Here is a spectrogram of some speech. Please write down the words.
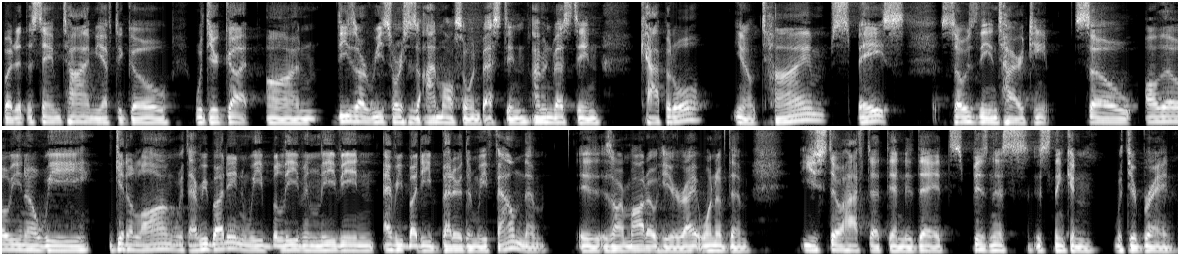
But at the same time, you have to go with your gut on these are resources I'm also investing. I'm investing capital, you know, time, space. So is the entire team. So although, you know, we get along with everybody and we believe in leaving everybody better than we found them is, is, our motto here, right? One of them. You still have to, at the end of the day, it's business is thinking with your brain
